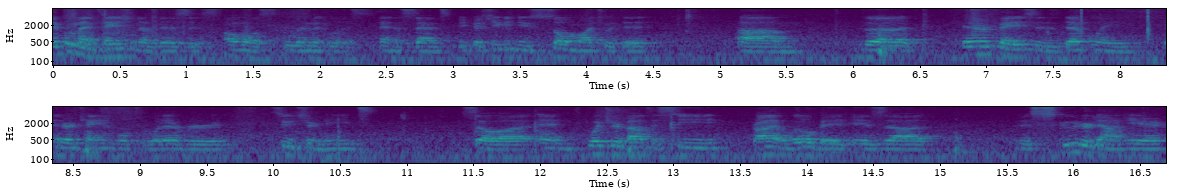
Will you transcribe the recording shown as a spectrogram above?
implementation of this is almost limitless in a sense because you can do so much with it. Um, the interface is definitely interchangeable to whatever suits your needs. So, uh, and what you're about to see probably in a little bit is uh, this scooter down here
